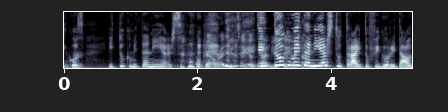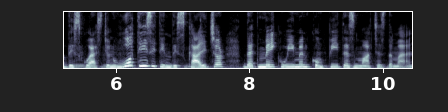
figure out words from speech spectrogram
because Okay. it took me ten years. Okay, all right. You take your time. it you took me time. 10 years to try to figure it out Mm, this question what is it in this culture that make women compete as much as the men?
